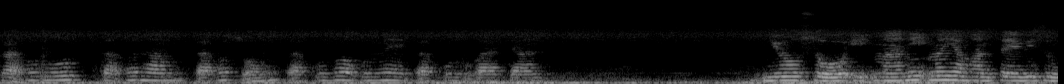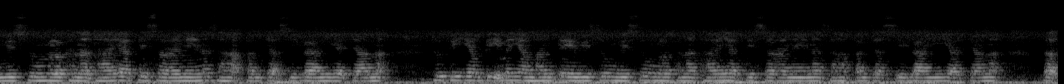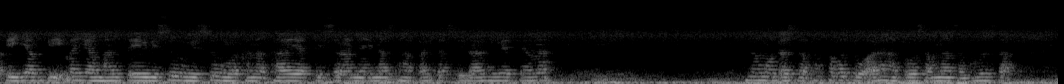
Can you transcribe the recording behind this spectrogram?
กราบพระพุทธกราบพระธรรมกราบพระสงฆ์กราบคุณพ่อคุณแม่กราบคุณครูบาอาจารย์โยโสอิมานิมยังพันเตวิสุงวิสุงลักขณทายาติสรเนนะสหปัญจศีลานิยจามะทุติยมปิมยังพันเตวิสุงวิสุงลักขณทายาติสรเนนะสหปัญจศีลานิยจามะตติยมปิมยังพันเตวิสุงวิสุงลักขณทายาติสรเนนะสหปัญจศีลานิยจามะ นโมตัสสะภะคะวะโตอะระหะโตสัมมาสัมพุทธัสสะ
